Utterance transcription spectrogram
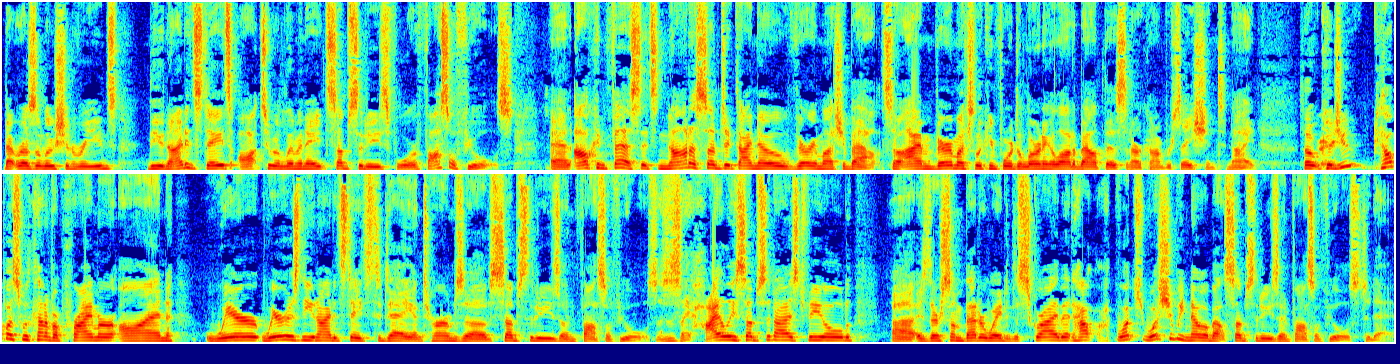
That resolution reads: The United States ought to eliminate subsidies for fossil fuels. And I'll confess, it's not a subject I know very much about. So I'm very much looking forward to learning a lot about this in our conversation tonight. So, could you help us with kind of a primer on where where is the United States today in terms of subsidies on fossil fuels? Is this a highly subsidized field? Uh, is there some better way to describe it? How what what should we know about subsidies and fossil fuels today?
